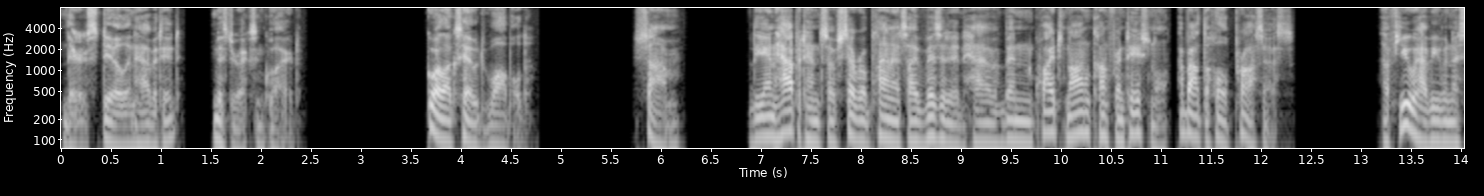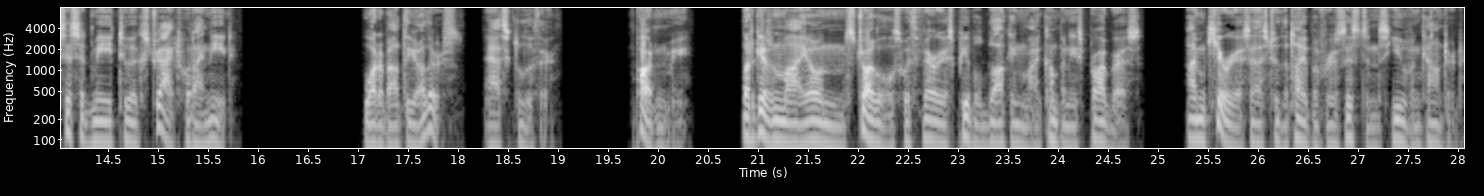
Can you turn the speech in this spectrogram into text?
They're still inhabited? Mr. X inquired. Gorlock's head wobbled. Some. The inhabitants of several planets I've visited have been quite non confrontational about the whole process. A few have even assisted me to extract what I need. What about the others? asked Luther. Pardon me, but given my own struggles with various people blocking my company's progress, I'm curious as to the type of resistance you've encountered.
